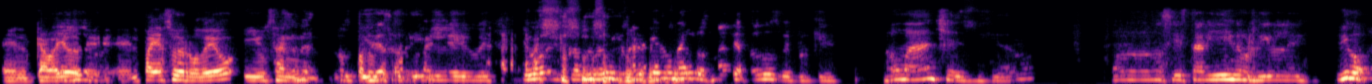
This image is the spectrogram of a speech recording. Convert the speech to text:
el caballo, Payaso de el payaso de rodeo y usan los pasos de horrible, güey. Yo cuando gallo los mate a todos, güey, porque no manches, dije, no, no, no, no, no, sí está bien horrible. Digo,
